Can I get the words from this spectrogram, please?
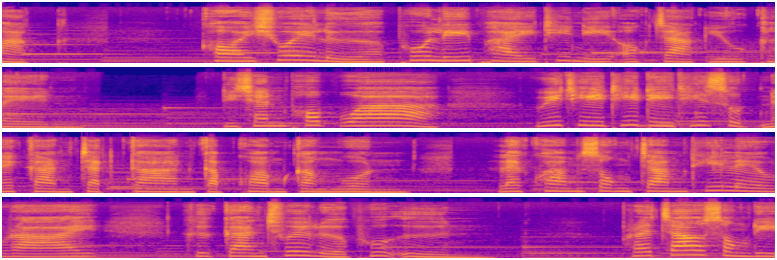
มัคร คอยช่วยเหลือผู้ลี้ภัยที่หนีออกจากยูเครน ดิฉันพบว่า วิธีที่ดีที่สุดในการจัดการกับความกังวล และความทรงจำที่เลวร้าย คือการช่วยเหลือผู้อื่น พระเจ้าทรงดี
